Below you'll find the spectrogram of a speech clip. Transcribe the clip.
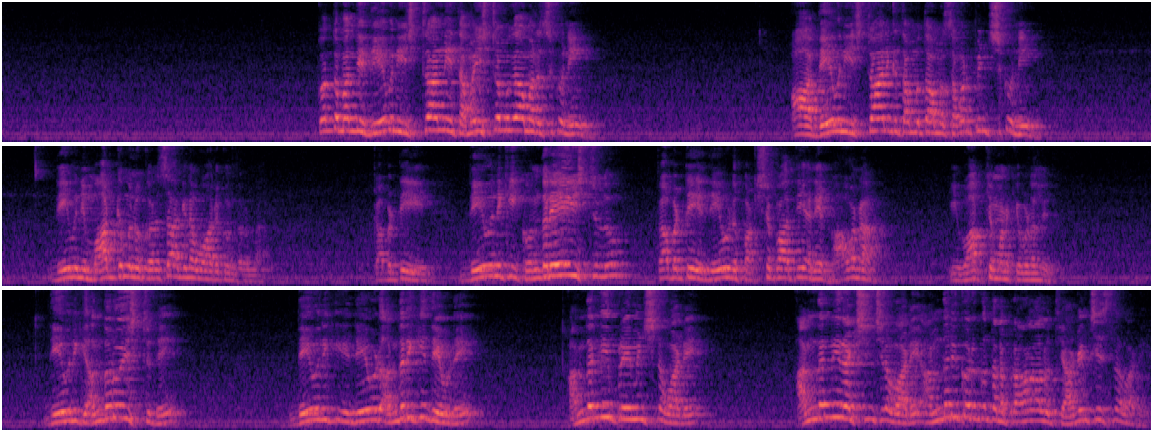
కొంతమంది దేవుని ఇష్టాన్ని తమ ఇష్టముగా మలుచుకొని ఆ దేవుని ఇష్టానికి తమ తాము సమర్పించుకొని దేవుని మార్గములో కొనసాగిన వారు కొందరు ఉన్నారు. కాబట్టి దేవునికి కొందరే ఇష్టలు కాబట్టి దేవుడు పక్షపాతి అనే భావన ఈ వాక్యం మనకి ఇవ్వడం లేదు. దేవునికి అందరూ ఇష్టదే దేవునికి దేవుడు అందరికీ దేవుడే అందరినీ ప్రేమించిన వాడే అందరినీ రక్షించిన వాడే అందరి కొరకు తన ప్రాణాలు త్యాగం చేసిన వాడే.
